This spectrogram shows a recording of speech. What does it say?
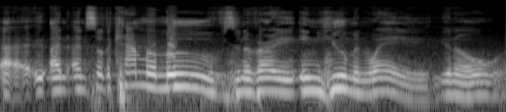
uh, and, and so the camera moves in a very inhuman way, you know.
